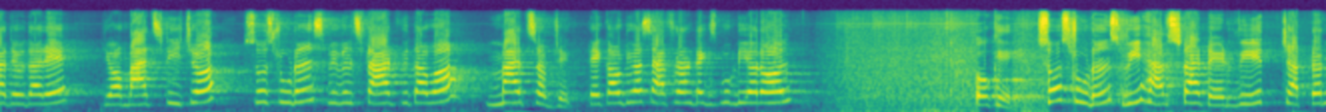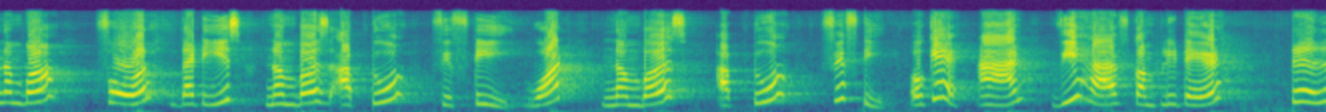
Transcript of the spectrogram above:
Myself Sneha Devdare, your maths teacher. So students, we will start with our math subject. Take out your saffron textbook dear all. Okay, so students, we have started with chapter number 4 that is numbers up to 50. What? Numbers up to 50. Okay, and we have completed till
